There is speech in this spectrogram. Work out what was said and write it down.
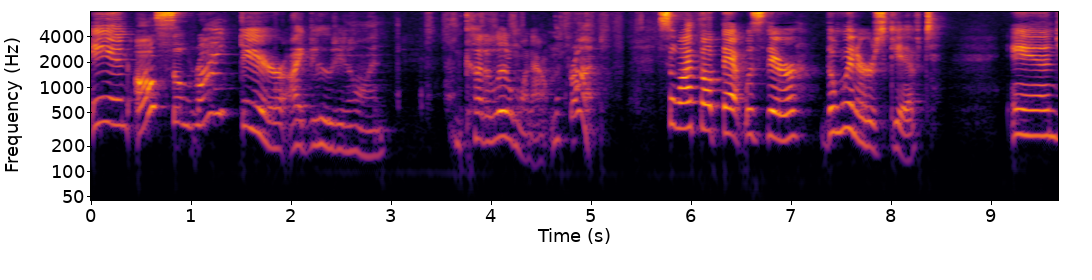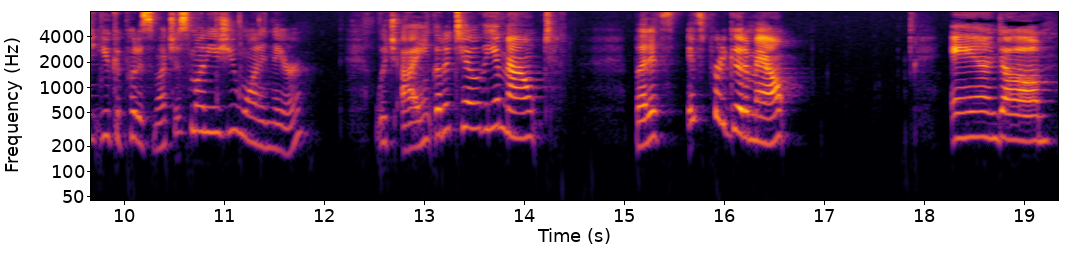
And also right there, I glued it on and cut a little one out in the front. So I thought that was their the winner's gift. And you could put as much as money as you want in there, which I ain't going to tell the amount, but it's it's pretty good amount. And um,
